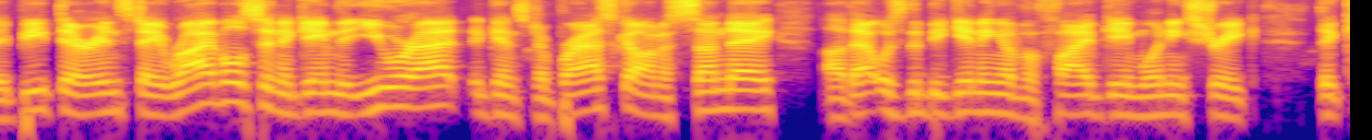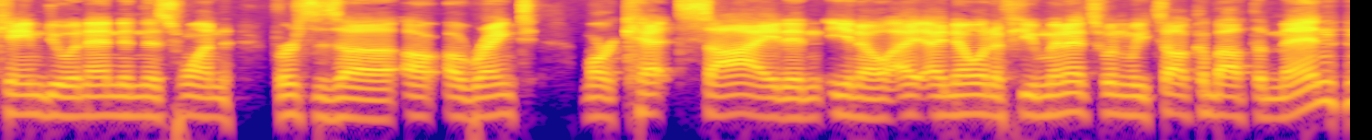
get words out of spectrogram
they beat their in-state rivals in a game that you were at against Nebraska on a Sunday. Uh, that was the beginning of a five-game winning streak that came to an end in this one versus a, a, a ranked Marquette side. And, you know, I, I, know in a few minutes when we talk about the men,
